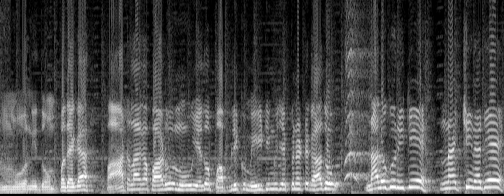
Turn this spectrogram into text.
ఓ నీ దుంపదెగ పాటలాగా పాడు నువ్వు ఏదో పబ్లిక్ మీటింగ్ చెప్పినట్టు కాదు. నలుగురికి నచ్చినదే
